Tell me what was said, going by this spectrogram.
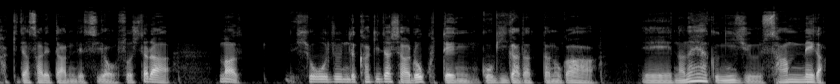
書き出されたんですよ。そしたら、まあ、標準で書き出した6.5ギガだったのが、えー、723メガ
